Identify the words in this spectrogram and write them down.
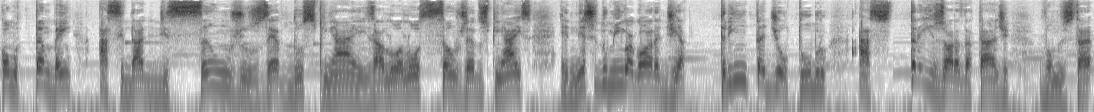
como também a cidade de São José dos Pinhais. Alô, alô! São José dos Pinhais. É nesse domingo agora, dia 30 de outubro, às 3 horas da tarde. Vamos estar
